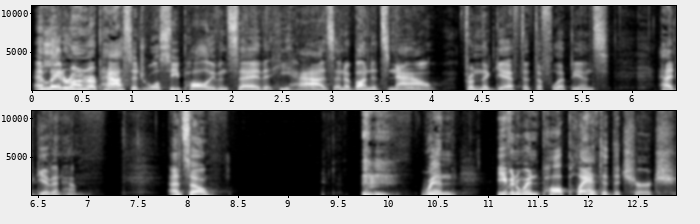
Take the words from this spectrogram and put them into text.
And later on in our passage, we'll see Paul even say that he has an abundance now from the gift that the Philippians had given him. And so, when, even when Paul planted the church,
